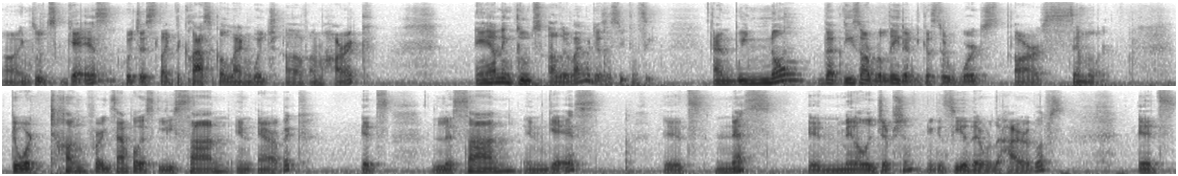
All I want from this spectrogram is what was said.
uh, includes Ge'ez, which is like the classical language of Amharic, and includes other languages, as you can see. And we know that these are related because their words are similar. The word tongue, for example, is lisan in Arabic. It's lisan in Ge'ez. It's nes in Middle Egyptian. You can see there were the hieroglyphs. It's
